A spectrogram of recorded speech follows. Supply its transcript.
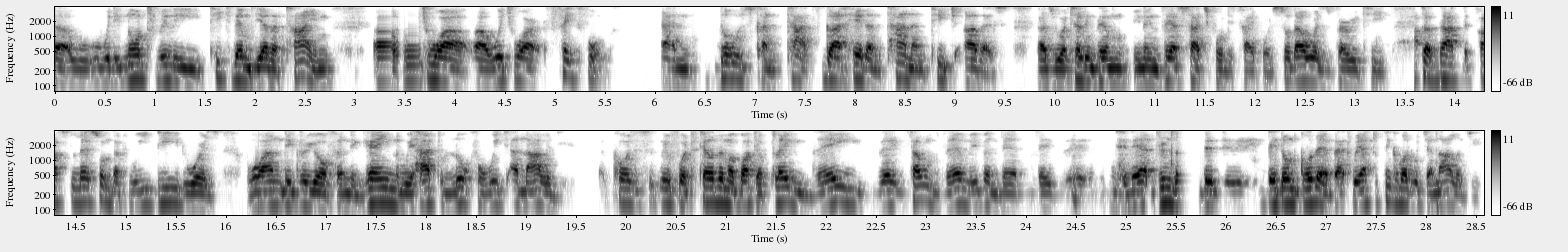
uh, we did not really teach them the other time, uh, which were uh, which were faithful, and those can touch, go ahead and turn and teach others, as we were telling them, you know, in their search for disciples. So that was very key. After that, the first lesson that we did was one degree off, and again we had to look for which analogy because if we're to tell them about a plane, they, they some of them even their they, they, their dreams they, they don't go there. But we have to think about which analogy,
